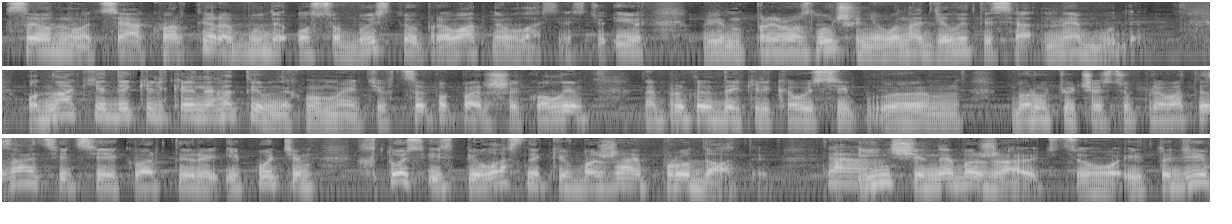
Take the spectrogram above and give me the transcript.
все одно ця квартира буде особистою приватною власністю, і при розлученні вона ділитися не буде. Однак є декілька негативних моментів. Це, по-перше, коли, наприклад, декілька осіб ем, беруть участь у приватизації цієї квартири, і потім хтось із співвласників бажає продати, Так. а інші не бажають цього. І тоді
